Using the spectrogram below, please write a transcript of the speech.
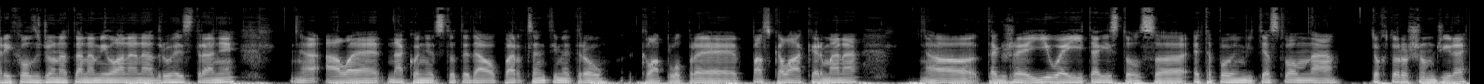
rýchlosť Jonathana Milana na druhej strane ale nakoniec to teda o pár centimetrov klaplo pre Pascala Ackermana. takže UAE takisto s etapovým víťazstvom na tohto ročnom Gire.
